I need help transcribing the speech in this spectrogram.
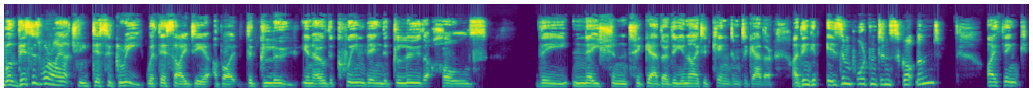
Well, this is where I actually disagree with this idea about the glue, you know, the Queen being the glue that holds the nation together, the United Kingdom together. I think it is important in Scotland. I think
